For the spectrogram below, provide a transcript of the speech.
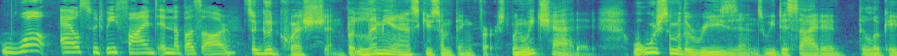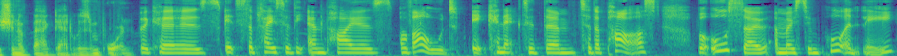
What else would we find in the bazaar? It's a good question, but let me ask you something first. When we chatted, what were some of the reasons we decided the location of Baghdad was important? Because it's the place of the empires of old. It connected them to the past, but also, and most importantly,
